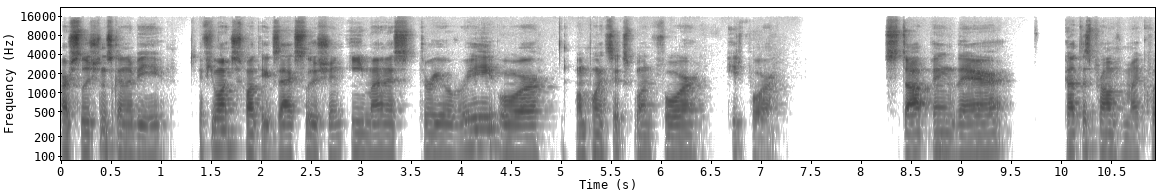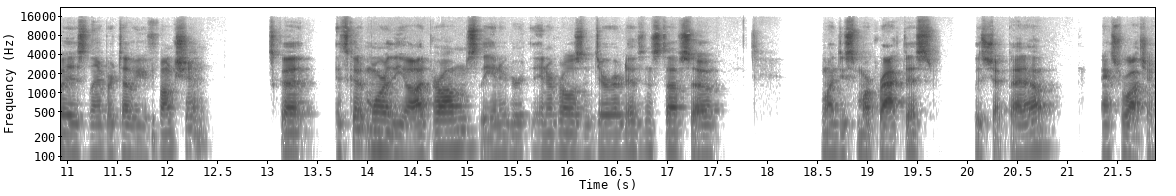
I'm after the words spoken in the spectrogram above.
our solution is going to be, if you want, just want the exact solution, e minus 3 over e or 1.61484. Stopping there, got this problem from my quiz, Lambert W function. It's got it's got more of the odd problems, the, the integrals and derivatives and stuff. So if you want to do some more practice, please check that out. Thanks for watching.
